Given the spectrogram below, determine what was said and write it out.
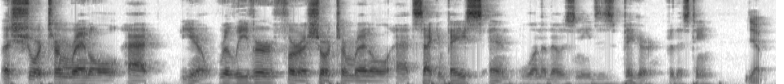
a short term rental at, you know, reliever for a short term rental at second base. And one of those needs is bigger for this team. Yep.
